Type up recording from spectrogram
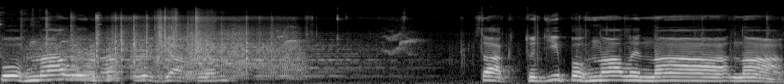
погнали на. О, дякую. Так, тоді погнали на. на.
